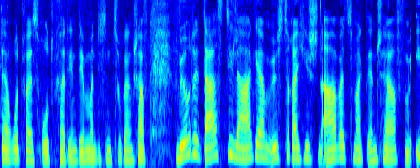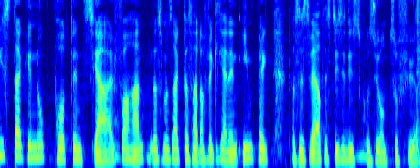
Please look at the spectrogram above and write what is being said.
der Rot-Weiß-Rot-Karte, indem man diesen Zugang schafft, würde das die Lage am österreichischen Arbeitsmarkt entschärfen? Ist da genug Potenzial vorhanden, dass man sagt, das hat auch wirklich einen Impact, dass es wert ist, diese Diskussion zu führen?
